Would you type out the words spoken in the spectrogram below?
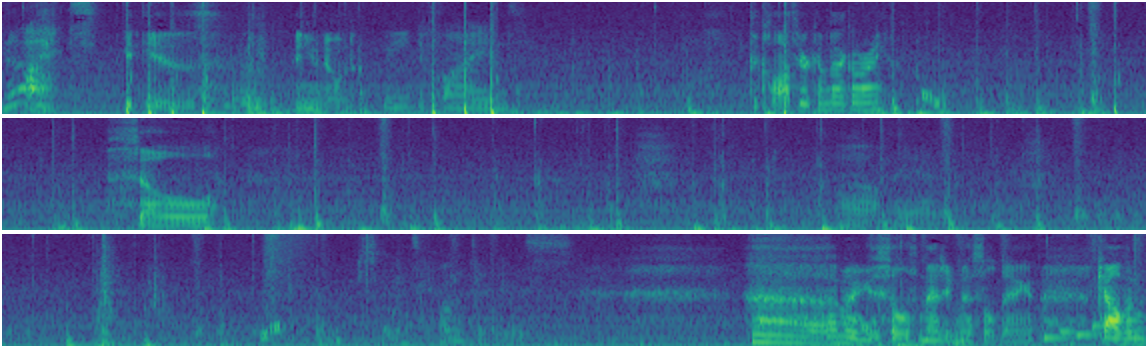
not! It is, and you know it. We need to find. The clothier come back already? So Oh man. So it's come to this. I'm gonna sell this magic missile. Dang it, Calvin.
